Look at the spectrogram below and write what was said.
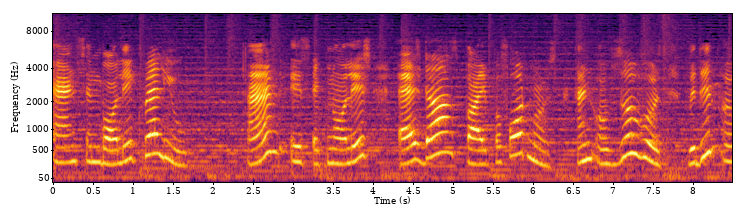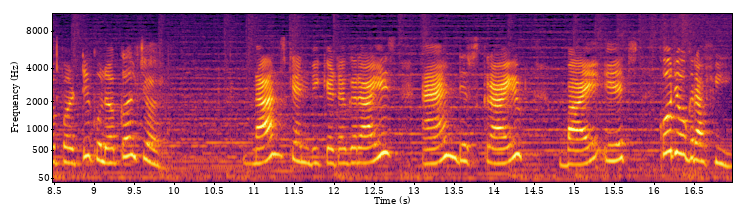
and symbolic value and is acknowledged as dance by performers and observers within a particular culture. Dance can be categorized and described by its choreography,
